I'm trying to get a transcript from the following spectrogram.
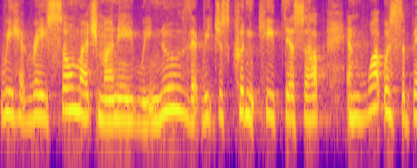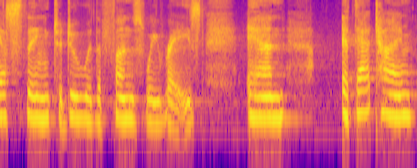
we had raised so much money, we knew that we just couldn't keep this up, and what was the best thing to do with the funds we raised? And at that time,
